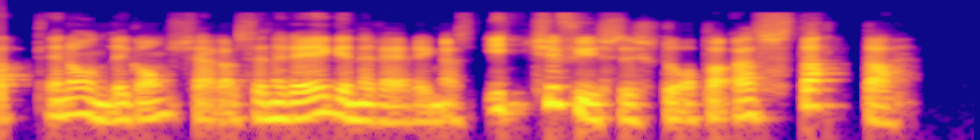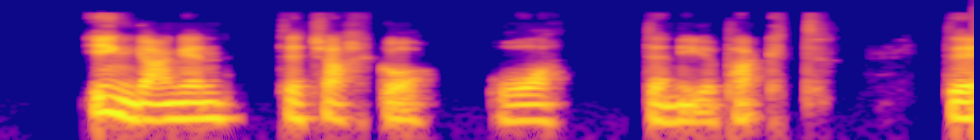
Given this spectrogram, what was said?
at en åndelig omskjærelse, en regenerering, altså ikke fysisk dåp, har erstatta inngangen til kirka og den nye pakt. Det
